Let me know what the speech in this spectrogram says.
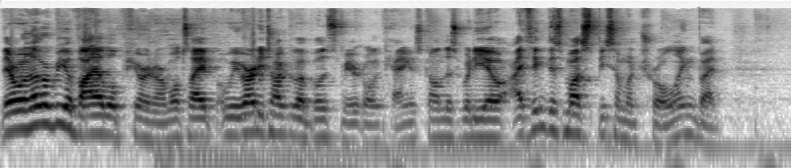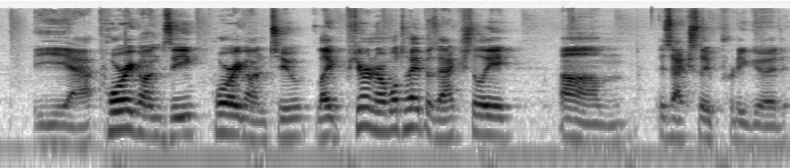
There will never be a viable pure normal type. We've already talked about both Smeargle and Kangaskhan in this video. I think this must be someone trolling, but yeah, Porygon Z, Porygon 2. Like pure normal type is actually um, is actually a pretty good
